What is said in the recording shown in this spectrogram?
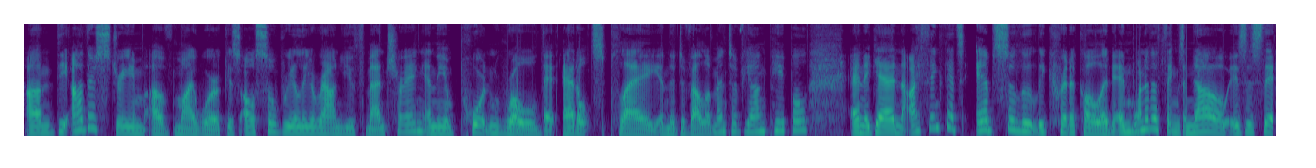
Um, the other stream of my work is also really around youth mentoring and the important role that adults play in the development of young people. And again, I think that's absolutely critical. And, and one of the things I know is, is that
